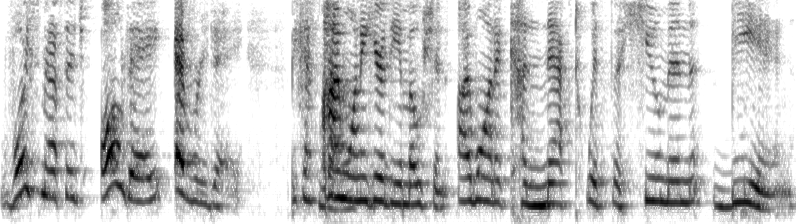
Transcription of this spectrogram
voice message all day, every day because. I want to hear the emotion. I want to connect with the human being,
